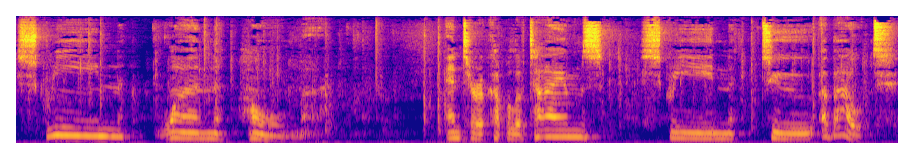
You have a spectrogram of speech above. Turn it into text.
screen one home. Enter a couple of times. Screen to about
